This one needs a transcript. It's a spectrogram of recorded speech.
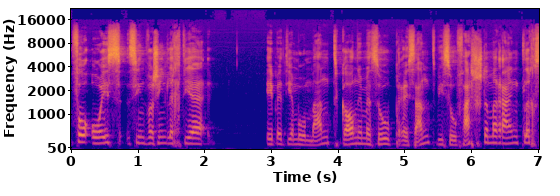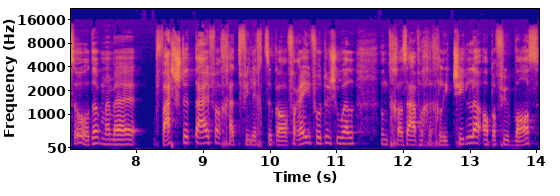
von uns sind wahrscheinlich die eben die Moment gar nicht mehr so präsent. Wieso fasten wir eigentlich so, oder? Man fastet einfach, hat vielleicht sogar frei von der Schule und kann es einfach ein bisschen chillen. Aber für was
